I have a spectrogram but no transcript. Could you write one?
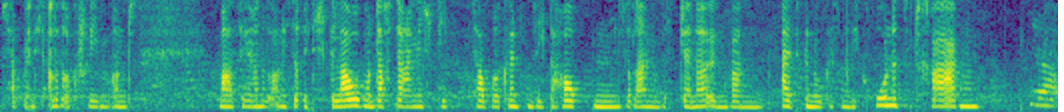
Ich habe mir nicht alles aufgeschrieben und Marcia kann es auch nicht so richtig glauben und dachte eigentlich, die Zauberer könnten sich behaupten, solange bis Jenna irgendwann alt genug ist, um die Krone zu tragen. Ja.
